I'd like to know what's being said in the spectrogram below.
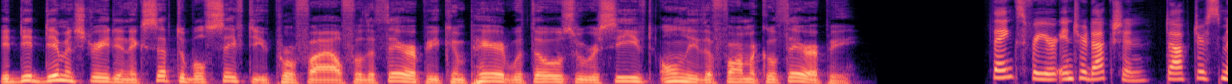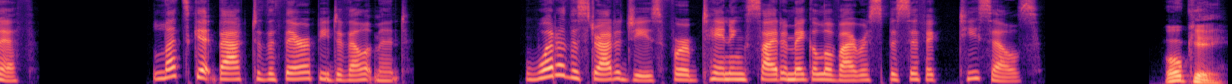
it did demonstrate an acceptable safety profile for the therapy compared with those who received only the pharmacotherapy. Thanks for your introduction, Dr. Smith. Let's get back to the therapy development. What are the strategies for obtaining cytomegalovirus specific T cells? Okay.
